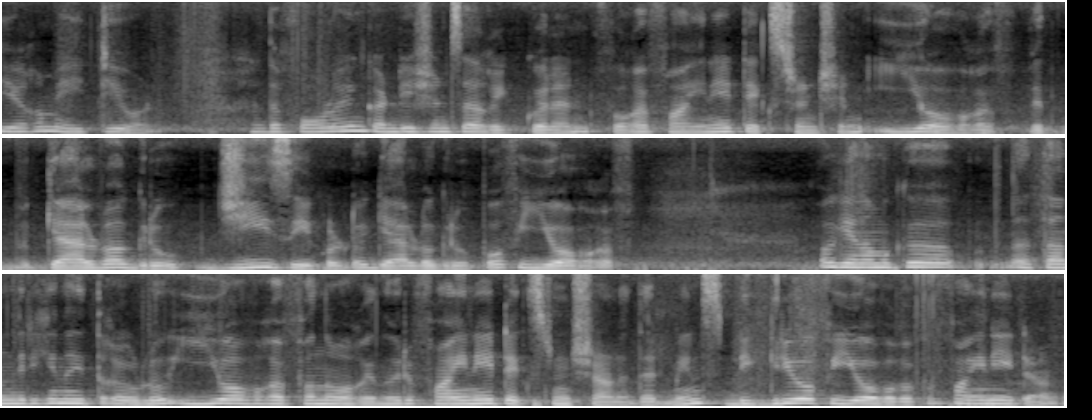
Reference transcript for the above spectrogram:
Theorem 81. The following conditions are equivalent for a finite extension E over F with Galois group G is equal to Galois group of E over F okay നമുക്ക് തന്നിരിക്കുന്ന ഇത്രയേ ഉള്ളൂ. ഇ ഓവർ എഫ് എന്ന് പറയുന്ന ഒരു ഫൈനൈറ്റ് എക്സ്റ്റൻഷൻ ആണ്. That means degree of E over F finite ആണ്.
